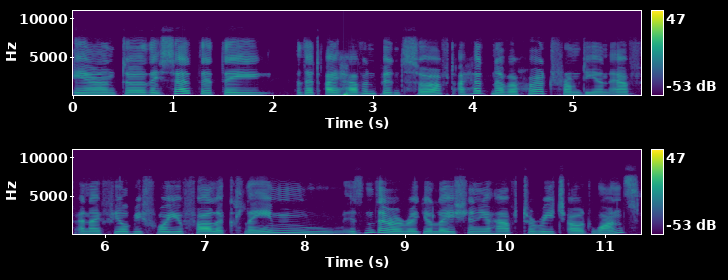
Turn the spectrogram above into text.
and uh, they said that they that I haven't been served. I had never heard from DNF, and I feel before you file a claim, isn't there a regulation you have to reach out once?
